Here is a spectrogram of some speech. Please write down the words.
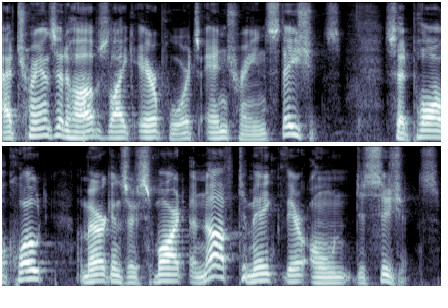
at transit hubs like airports and train stations. Said Paul, quote, Americans are smart enough to make their own decisions.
